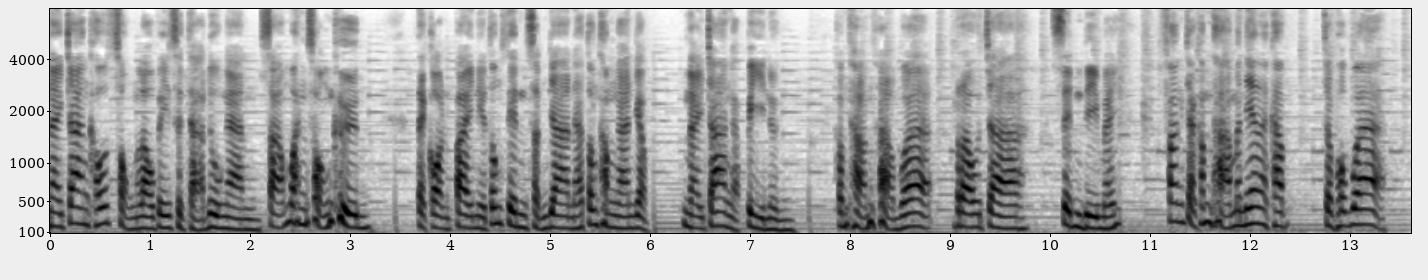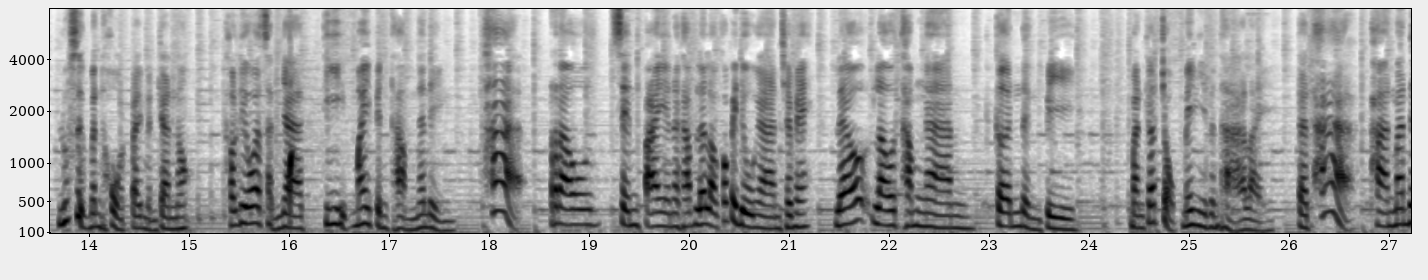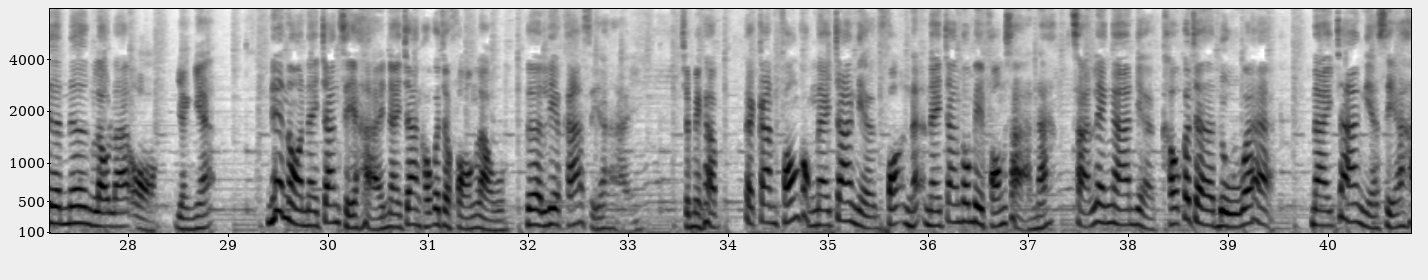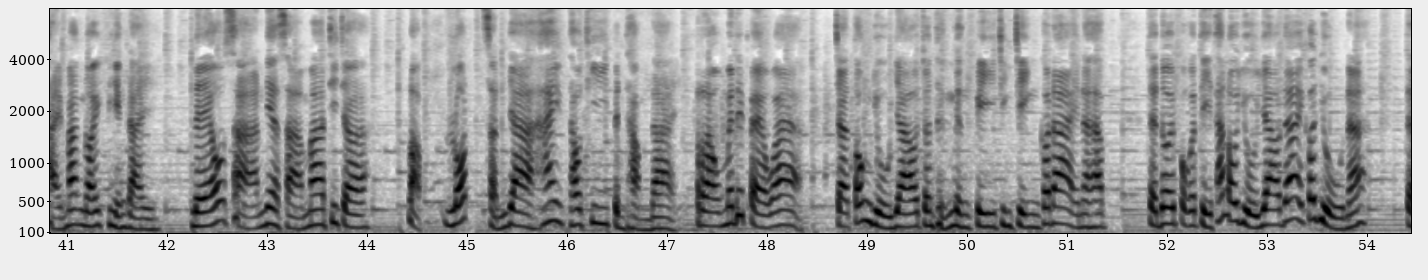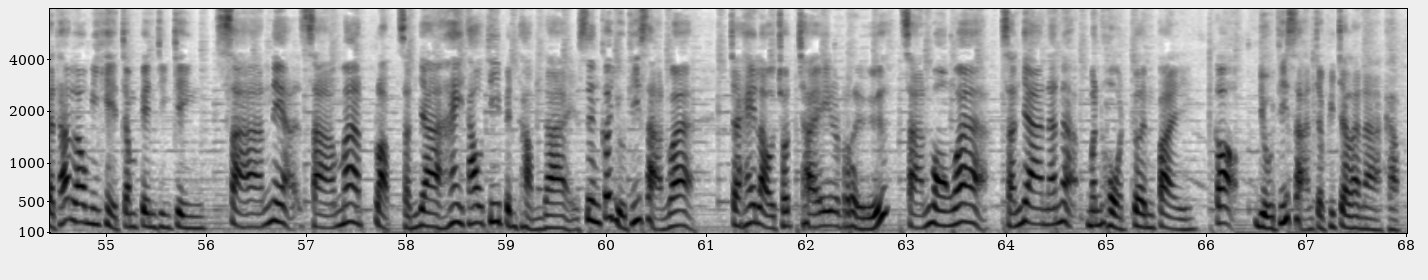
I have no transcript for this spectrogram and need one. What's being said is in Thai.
นายจ้างเขาส่งเราไปศึกษาดูงาน 3 วัน 2 คืน แต่ก่อนไปเนี่ยต้องเซ็นสัญญานะต้องทำงานกับนายจ้างอะปีหนึ่งคำถามถามว่าเราจะเซ็นดีไหมฟังจากคำถามอันเนี้ยนะครับ จะพบว่ารู้สึกมันโหดไปเหมือนกันเนาะเขาเรียกว่าสัญญาที่ไม่เป็นธรรมนั่นเอง ถ้าเราเซ็นไปนะครับ แล้วเราก็ไปดูงานใช่ไหมแล้วเราทำงานเกิน 1 ปี มันก็จบไม่มีปัญหาอะไร แต่ถ้าผ่านมาเดือนนึงเราลาออกอย่างเงี้ย แน่นอนนายจ้างเสียหายนายจ้างเขาก็จะฟ้องเราเพื่อเรียกค่าเสียหายใช่ไหมครับแต่การฟ้องของนายจ้างเนี่ยฟ้องนายจ้างต้องไปฟ้องศาลนะศาลแรงงานเนี่ยเขาก็จะดูว่านายจ้างเนี่ยเสียหายมากน้อยเพียงใด แล้วศาลเนี่ยสามารถที่จะปรับลดสัญญาให้เท่าที่เป็นธรรมได้ เราไม่ได้แปลว่า จะต้องอยู่ยาวจนถึง 1 ปีจริง ๆ ก็ได้นะครับ แต่โดยปกติถ้าเราอยู่ยาวได้ก็อยู่นะ แต่ถ้าเรามีเหตุจำเป็นจริง ๆ ศาลเนี่ยสามารถปรับสัญญาให้เท่าที่เป็นธรรมได้ ซึ่งก็อยู่ที่ศาลว่าจะให้เราชดใช้หรือศาลมองว่าสัญญานั้นอะมันโหดเกินไป ก็อยู่ที่ศาลจะพิจารณาครับ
